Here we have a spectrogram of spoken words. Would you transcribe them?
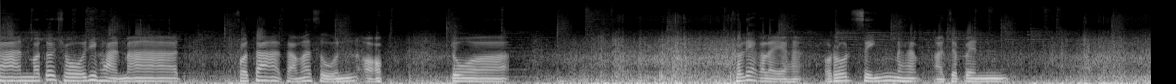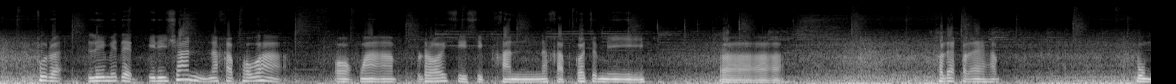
งานมอเตอร์โชว์ที่ผ่านมาฟอร์ซ่าสามศูนย์ออกตัวเขาเรียกอะไรอะฮะรถซิงค์นะครับ อาจจะเป็น พูดว่า limited edition นะครับ เพราะว่าออกมา 140 คันนะครับ ก็จะมีเขาเรียกอะไรครับ ปุ่ม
